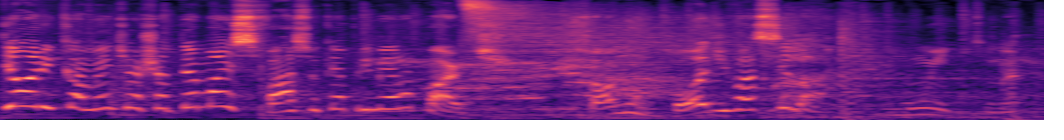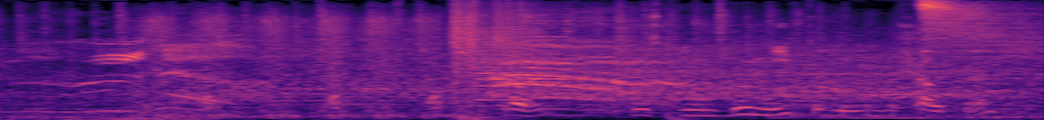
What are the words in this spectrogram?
teoricamente, acho até mais fácil que a primeira parte. Só não pode vacilar, muito, né? Um bonito do, do Shao Kahn.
